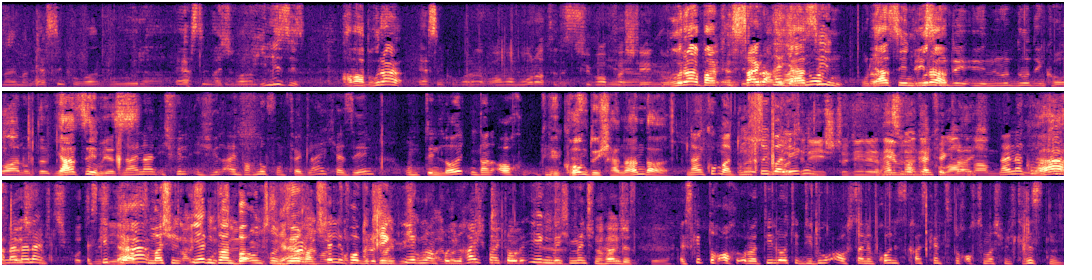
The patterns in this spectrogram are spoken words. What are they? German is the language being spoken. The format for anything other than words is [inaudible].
Nein, Mann, erst den Koran. Bruder, Erst den weißt du, Koran. wie viel ist es? Aber Bruder, Erst den Koran. Da brauchen wir Monate, das zu überhaupt Ja. verstehen. Nur Bruder, ich sag dir, Yasin, Bruder, Yasin, Bruder, Nur den, nur, nur den Koran und dann Yasin. Nein, nein, ich will, ich will einfach nur vom Vergleich her sehen und den Leuten dann auch. wir kommen durcheinander. Nein, guck mal, du musst überlegen. Leute, die studieren ihr Dann hast du doch keinen den Vergleich. haben. Nein, nein, guck Ja, mal, nein, nein, nein. vielleicht 50%. Es gibt Ja. ja, auch zum Beispiel 30% irgendwann bei unseren Ja. Hörern, stell dir vor, wir kriegen irgendwann voll die Reichweite oder irgendwelche Menschen hören das. Es gibt doch auch, oder die Leute, die du aus deinem Freundeskreis kennst, sind doch auch zum Beispiel Christen.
